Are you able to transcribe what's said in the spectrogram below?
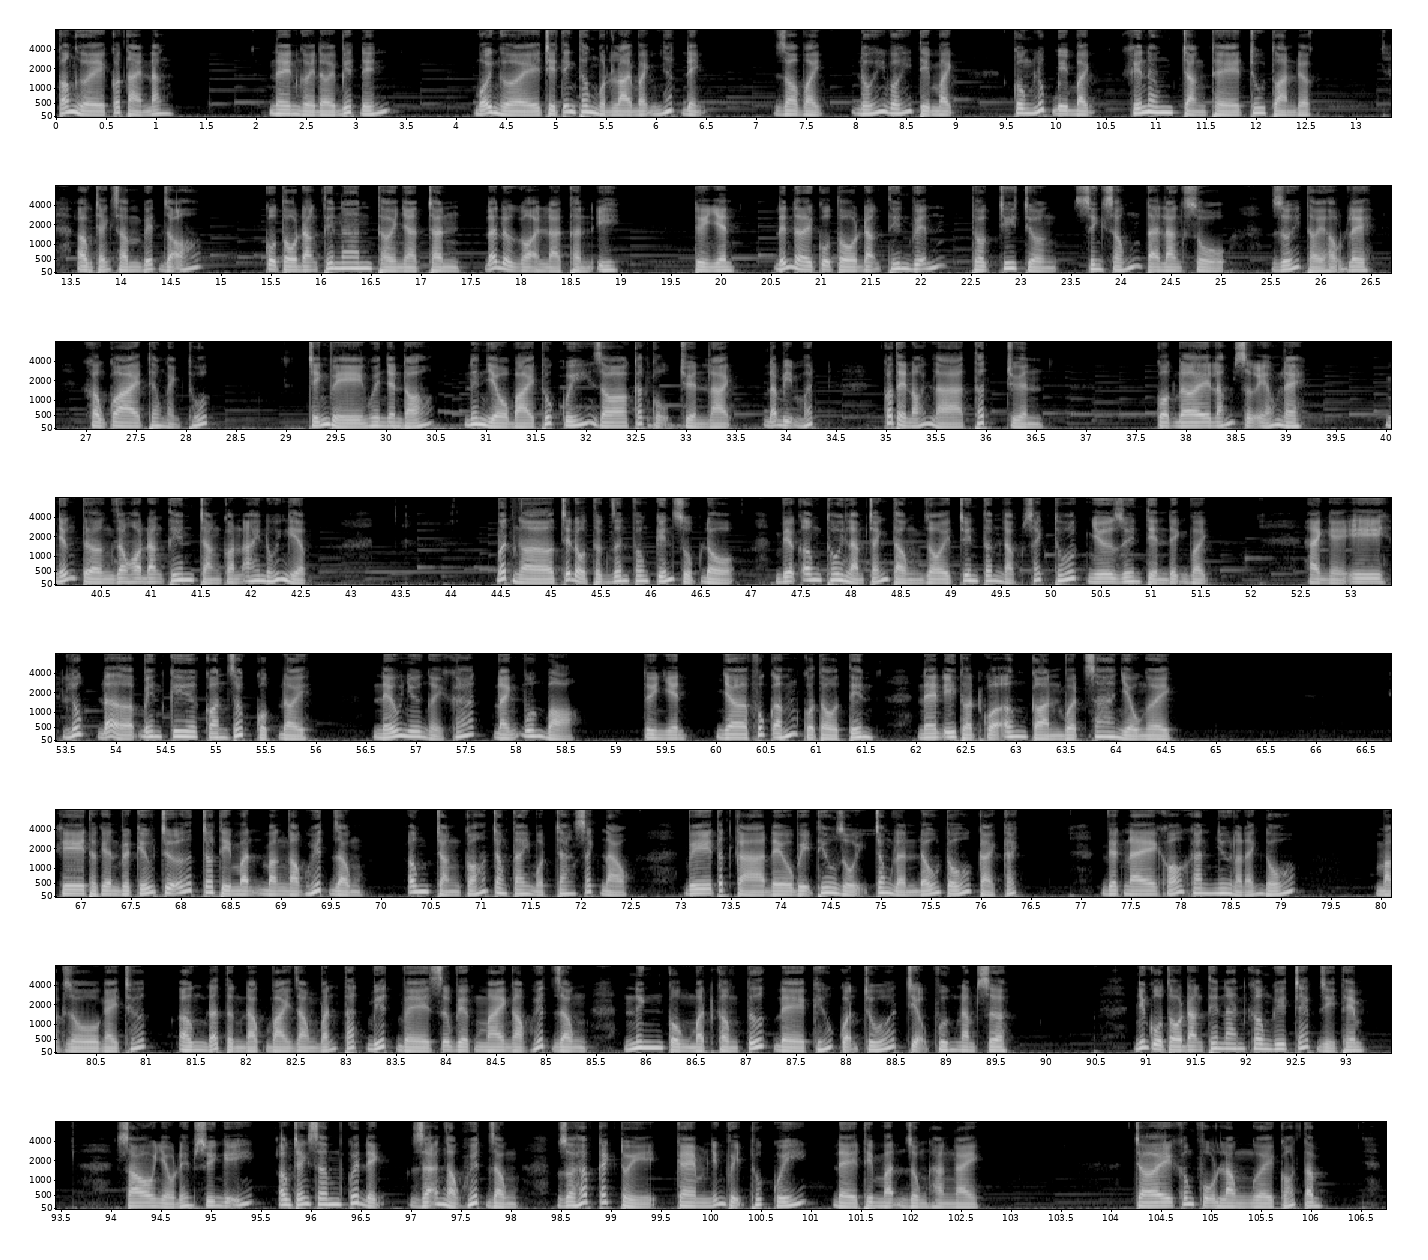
Có người có tài năng, nên người đời biết đến. Mỗi người chỉ tinh thông một loại bệnh nhất định. Do vậy, đối với tìm mệnh, cùng lúc bị bệnh khiến ông chẳng thể chu toàn được. Ông Tránh Sâm biết rõ, cụ tổ Đặng Thiên An thời nhà Trần đã được gọi là thần y. Tuy nhiên, đến đời cụ tổ Đặng Thiên Viễn thuộc chi trường sinh sống tại làng Sổ dưới thời hậu Lê, không có ai theo ngành thuốc. Chính vì nguyên nhân đó, nên nhiều bài thuốc quý do các cụ truyền lại đã bị mất, có thể nói là thất truyền. Cuộc đời lắm sự éo le. Những tưởng dòng họ Đặng Thiên chẳng còn ai nối nghiệp. Bất ngờ chế độ thực dân phong kiến sụp đổ, việc ông thôi làm tránh tổng rồi chuyên tâm đọc sách thuốc như duyên tiền định vậy. Hành nghề y lúc đã ở bên kia con dốc cuộc đời, nếu như người khác đành buông bỏ. Tuy nhiên, nhờ phúc ấm của tổ tiên, nên y thuật của ông còn vượt xa nhiều người. Khi thực hiện việc cứu chữa cho thị mận bằng ngọc huyết rồng, ông chẳng có trong tay một trang sách nào, vì tất cả đều bị thiêu rụi trong lần đấu tố cải cách. Việc này khó khăn như là đánh đố. Mặc dù ngày trước, ông đã từng đọc vài dòng vấn tắt viết về sự việc mài ngọc huyết rồng, ninh cùng mật khổng tước để cứu quận chúa Triệu Phương năm xưa. Nhưng cụ tổ Đặng Thiên An không ghi chép gì thêm. Sau nhiều đêm suy nghĩ, ông Tránh Sâm quyết định giã ngọc huyết rồng, rồi hấp cách tủy kèm những vị thuốc quý để thị mận dùng hàng ngày. Trời không phụ lòng người có tâm.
